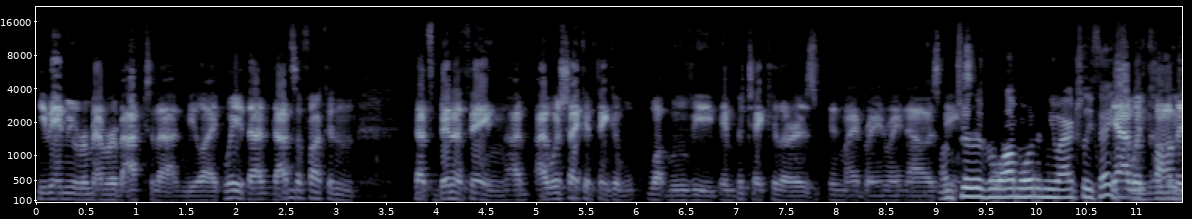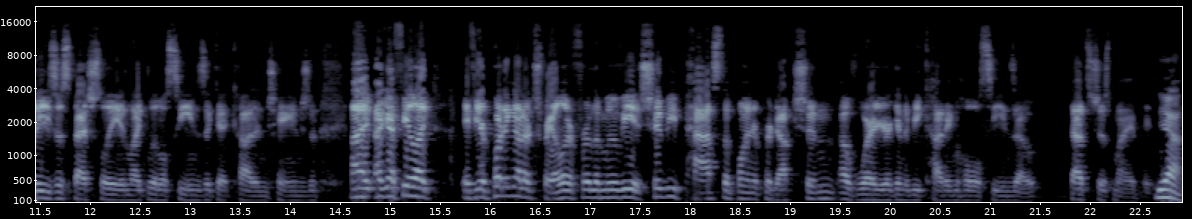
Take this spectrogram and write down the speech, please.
you made me remember back to that and be like, wait, that that's a fucking that's been a thing. I, I wish I could think of what movie in particular is in my brain right now. Is I'm sure there's a lot more than you actually think. yeah, with like- comedies especially, and like little scenes that get cut and changed. And I, I feel like if you're putting out a trailer for the movie, it should be past the point of production of where you're going to be cutting whole scenes out. That's just my opinion. Yeah.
